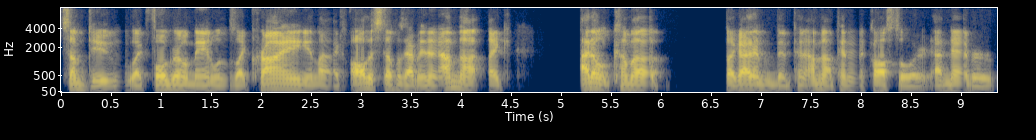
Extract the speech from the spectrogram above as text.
some dude, like full grown man, was like crying and like all this stuff was happening. And I'm not like, I don't come up like I haven't been, Pen- I'm not Pentecostal or I've never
